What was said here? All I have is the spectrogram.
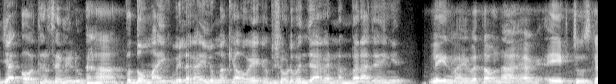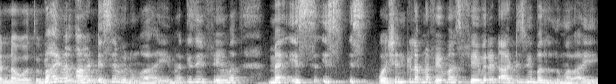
या ऑथर से मिलूं हाँ. तो दो माइक भी लगा ही लूँगा. क्या होगा एक एपिसोड बन जाएगा नंबर आ जाएँगे. लेकिन भाई बताओ ना एक चूज़ करना हुआ तो भाई मैं आर्टिस्ट से मिलूँगा भाई. मैं किसी फ़ेमस मैं इस इस इस क्वेश्चन के लिए अपना फ़ेमस फेवरेट आर्टिस्ट भी बदल दूँगा भाई.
